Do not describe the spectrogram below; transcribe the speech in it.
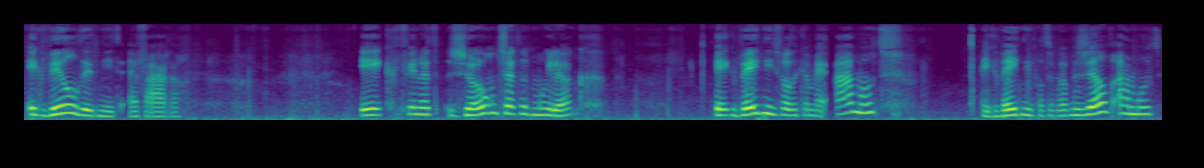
Ik wil dit niet ervaren. Ik vind het zo ontzettend moeilijk. Ik weet niet wat ik ermee aan moet. Ik weet niet wat ik met mezelf aan moet.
